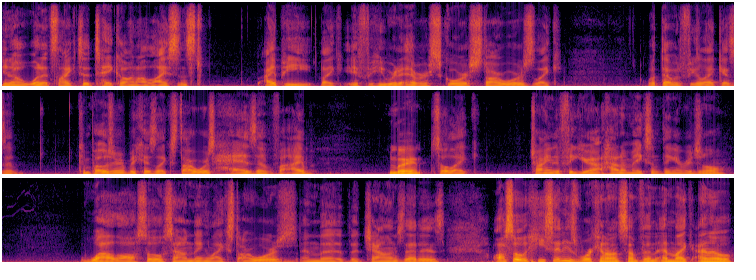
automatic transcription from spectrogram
you know, what it's like to take on a licensed IP. Like if he were to ever score Star Wars, like what that would feel like as a composer, because like Star Wars has a vibe. Right. So like trying to figure out how to make something original while also sounding like Star Wars and the the challenge that is. Also, he said he's working on something and like I know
